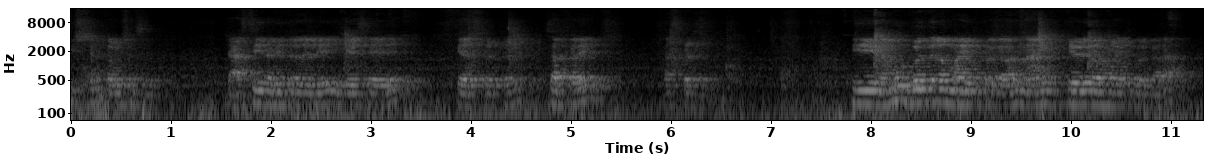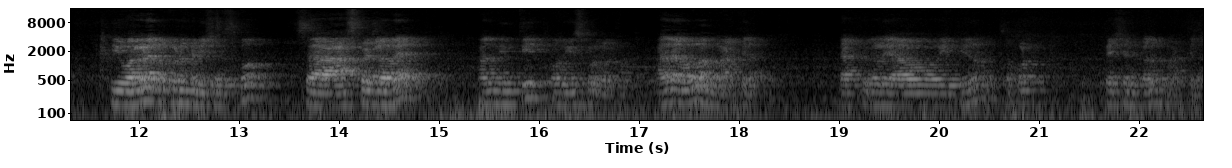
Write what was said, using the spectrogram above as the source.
ಇಷ್ಟು ಜನ ಕಮಿಷನ್ ಸಿಗುತ್ತೆ. ಜಾಸ್ತಿ ನಡೀತರದಲ್ಲಿ ಇ ಎಸ್ ಐಲಿ ಸರ್ಕಾರಿ ಈ ನಮಗೆ ಬಂದಿರೋ ಮಾಹಿತಿ ಪ್ರಕಾರ, ನಾನು ಕೇಳಿರೋ ಮಾಹಿತಿ ಪ್ರಕಾರ, ಈ ಹೊರಗಡೆ ಕರ್ಕೊಂಡು ಮೆಡಿಷನ್ಸ್ಗು ಹಾಸ್ಪಿಟಲ್ ಅವರೇ ಅಲ್ಲಿ ನಿಂತು ಅವ್ರು ಇಸ್ಕೊಡ್ಬೇಕು ಆದರೆ ಅವರು ಅದು ಮಾಡ್ತಿಲ್ಲ. ಡಾಕ್ಟರ್ಗಳು ಯಾವ ರೀತಿಯೂ ಸಪೋರ್ಟ್ ಪೇಷಂಟ್ಗಳು ಮಾಡ್ತಿಲ್ಲ.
